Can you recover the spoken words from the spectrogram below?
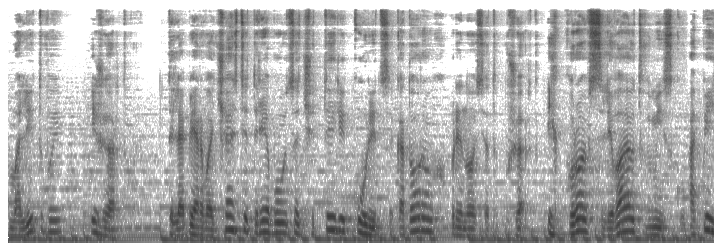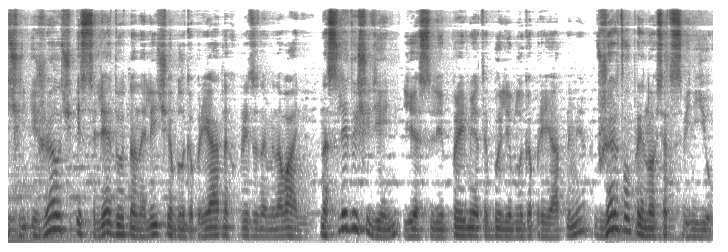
молитвы и жертвы. Для первой части требуются 4 курицы, которых приносят в жертву. Их кровь сливают в миску, а печень и желчь исследуют на наличие благоприятных предзнаменований. На следующий день, если приметы были благоприятными, в жертву приносят свинью.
